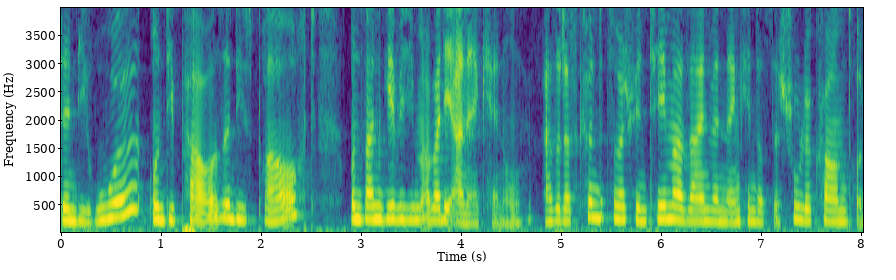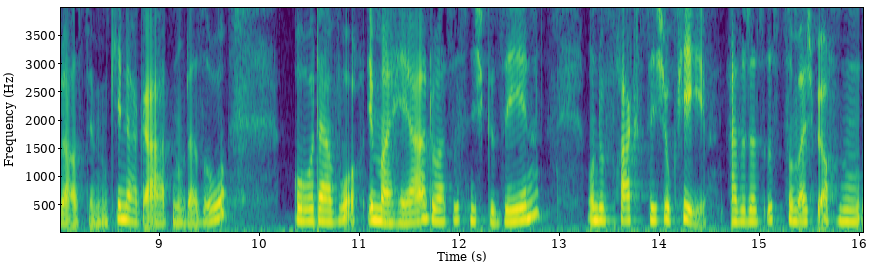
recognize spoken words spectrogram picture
denn die Ruhe und die Pause, die es braucht? Und wann gebe ich ihm aber die Anerkennung? Also das könnte zum Beispiel ein Thema sein, wenn dein Kind aus der Schule kommt oder aus dem Kindergarten oder so oder wo auch immer her. Du hast es nicht gesehen und du fragst dich, okay, also das ist zum Beispiel auch ein,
